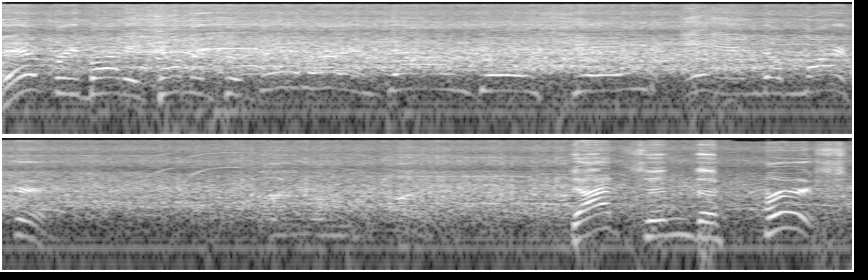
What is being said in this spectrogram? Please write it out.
Everybody coming for Baylor, and down goes Schade and a marker. Dotson, the first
